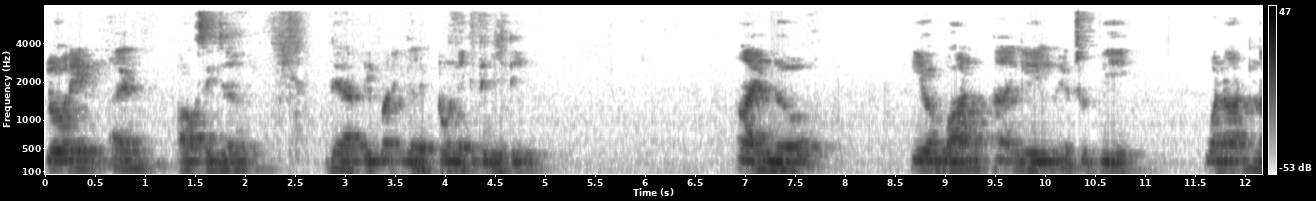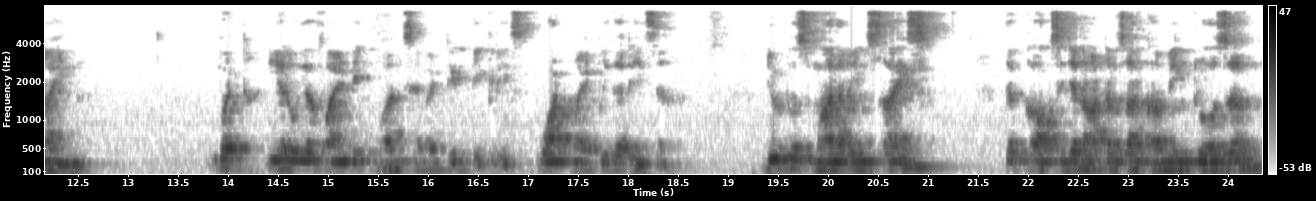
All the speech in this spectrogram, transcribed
chlorine and oxygen they are differing electronegativity. And uh, your bond angle it should be 109 but here we are finding 117 degrees. What might be the reason? Due to smaller in size the oxygen atoms are coming closer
